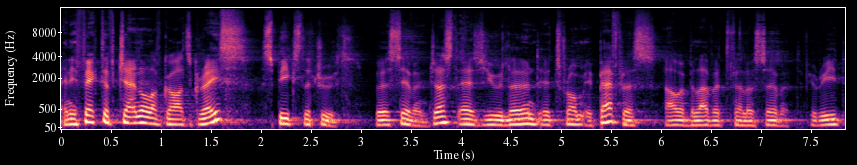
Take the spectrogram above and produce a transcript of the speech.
An effective channel of God's grace speaks the truth. Verse 7 Just as you learned it from Epaphras, our beloved fellow servant. If you read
